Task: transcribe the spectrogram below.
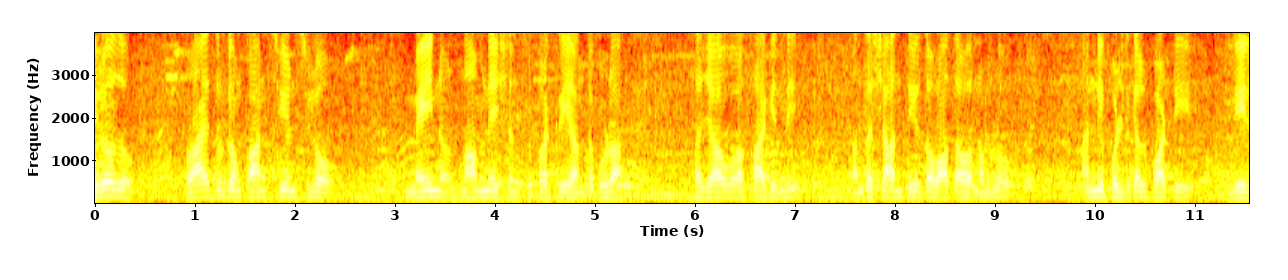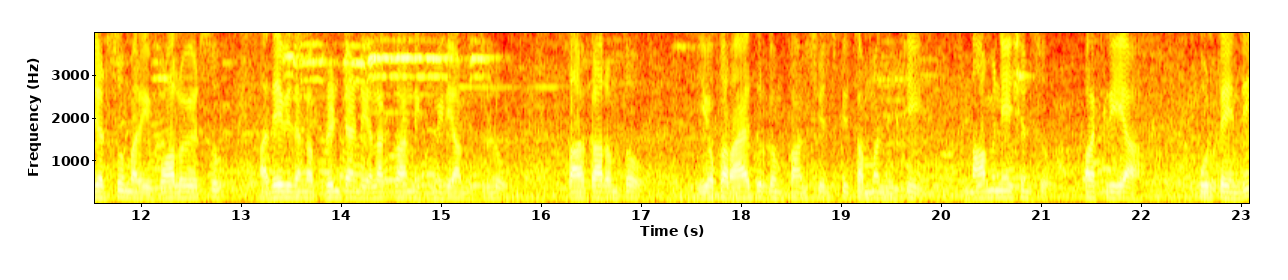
ఈరోజు రాయదుర్గం కాన్స్టిట్యుయెన్సీలో మెయిన్ నామినేషన్స్ ప్రక్రియ అంతా కూడా సజావుగా సాగింది. అంత శాంతియుత వాతావరణంలో అన్ని పొలిటికల్ పార్టీ లీడర్సు మరియు ఫాలోయర్సు అదేవిధంగా ప్రింట్ అండ్ ఎలక్ట్రానిక్ మీడియా మిత్రులు సహకారంతో ఈ యొక్క రాయదుర్గం కాన్స్టిట్యుయెన్సీకి సంబంధించి నామినేషన్స్ ప్రక్రియ పూర్తయింది.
